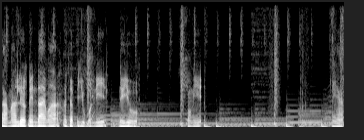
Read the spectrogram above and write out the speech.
สามารถเลือกเล่นได้ว่าเราจะไปอยู่บนนี้หรืออยู่ตรงนี้ เนี่ย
